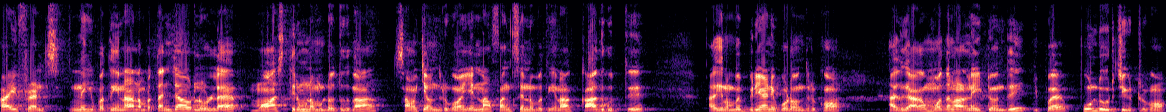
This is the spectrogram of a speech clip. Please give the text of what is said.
ஹாய் ஃப்ரெண்ட்ஸ் இன்றைக்கி பார்த்தீங்கன்னா நம்ம தஞ்சாவூரில் உள்ள மாஸ் திருமண மண்டபத்துக்கு தான் சமைக்க வந்திருக்கோம். என்ன ஃபங்க்ஷன் பார்த்தீங்கன்னா காது குத்து. அதுக்கு நம்ம பிரியாணி போட வந்திருக்கோம். அதுக்காக முதல் நாள் நைட்டு வந்து இப்போ பூண்டு உரிச்சிக்கிட்டு இருக்கோம்.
